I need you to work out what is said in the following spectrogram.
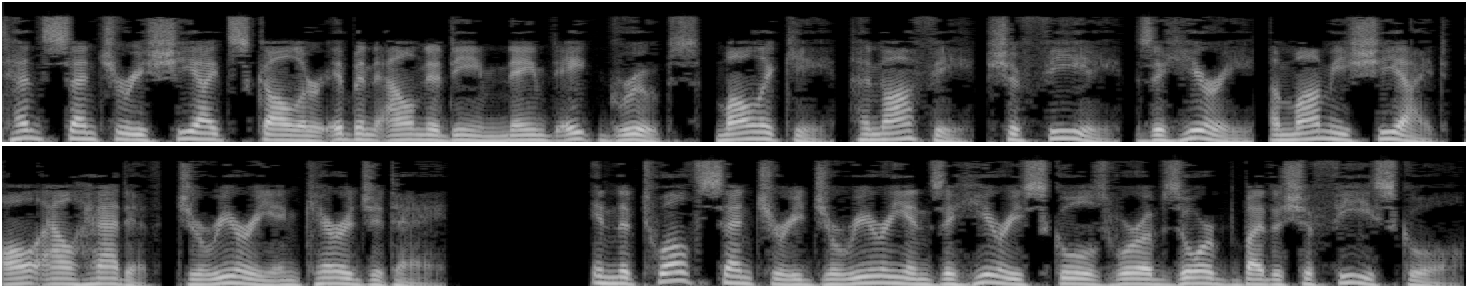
10th-century Shiite scholar Ibn al-Nadim named eight groups, Maliki, Hanafi, Shafi'i, Zahiri, Imami Shiite, al-al-Hadith, Jariri and Kharijite. In the 12th century Jariri and Zahiri schools were absorbed by the Shafi'i school.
